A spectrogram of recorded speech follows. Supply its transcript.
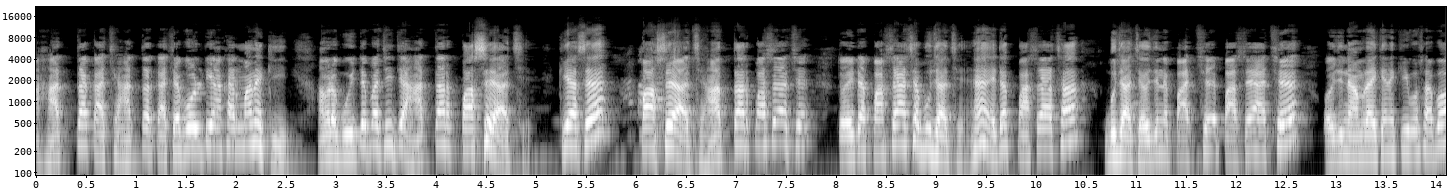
হাতটা কাছে, হাতটার কাছে বলটি আঁকার মানে কি? আমরা বুঝতে পারছি যে হাতটার পাশে আছে। কি আছে? পাশে আছে। হাতটার পাশে আছে। তো এটা পাশে আছে বুঝাচ্ছে। হ্যাঁ এটা পাশে আছে বুঝাচ্ছে। ওই জন্য পাশে পাশে আছে। ওই জন্য আমরা এখানে কি বসাবো?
